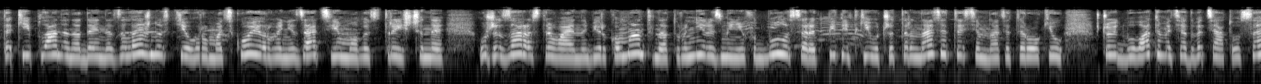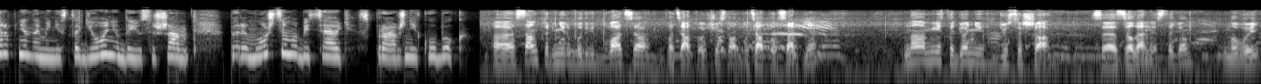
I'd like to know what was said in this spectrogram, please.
Такі плани на День Незалежності у громадської організації Молодь Стрищини. Уже зараз триває набір команд на турніри з міні-футболу серед підлітків 14-17 років, що відбуватиметься 20 серпня на міні-стадіоні ДЮСШ. США. Переможцям обіцяють справжній кубок. Е, Сам турнір буде відбуватися 20 числа, 20 серпня, на міні-стадіоні Дю США. Це зелений стадіон, новий.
